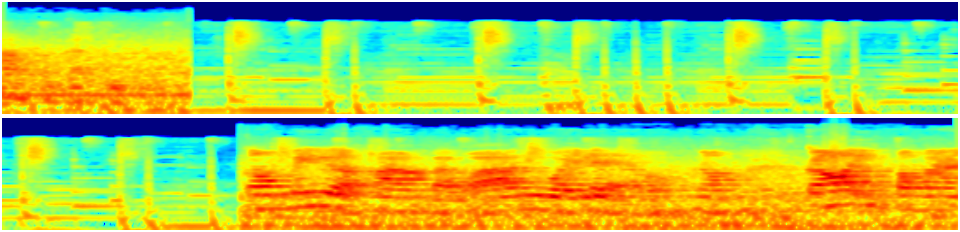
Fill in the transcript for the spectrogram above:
ตอร์ออกได้ตามปกติก็ไม่เหลือความแบบว่ารวยแล้วเนาะก็อีกประมาณ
